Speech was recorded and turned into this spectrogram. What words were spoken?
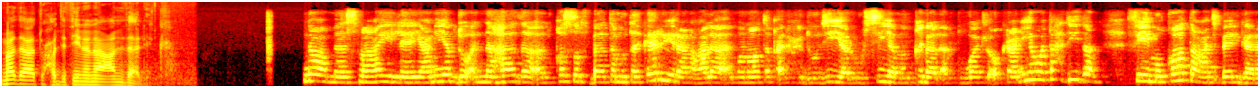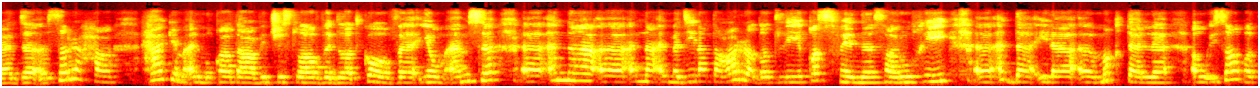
ماذا تحدثيننا عن ذلك؟ نعم إسماعيل يعني يبدو أن هذا القصف بات متكررا على المناطق الحدودية الروسية من قبل القوات الأوكرانية وتحديدا في مقاطعة بيلغراد صرح حاكم المقاطعة فيتشيسلاف فيدلاتكوف يوم أمس أن أن المدينة تعرضت لقصف صاروخي أدى إلى مقتل أو إصابة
